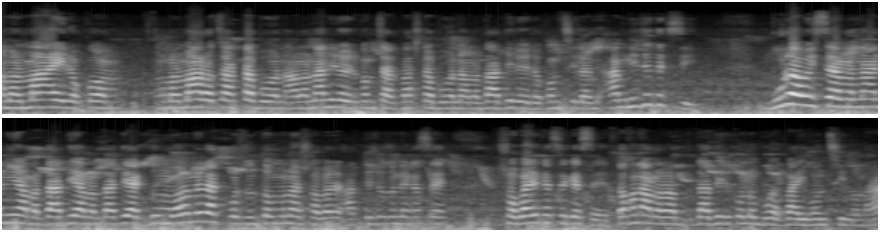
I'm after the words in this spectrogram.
আমার মা এরকম, আমার মারও চারটা বোন, আমার নানিরও এরকম চার পাঁচটা বোন, আমার দাদিরও এরকম ছিল, আমি আমি নিজে দেখছি, বুড়া হয়েছে আমার নানি, আমার দাদি আমার দাদি একদম মরণের আগ পর্যন্ত মনে হয় সবার আত্মীয় স্বজনের কাছে সবার কাছে গেছে, তখন আমার দাদির কোনো ভাই বোন ছিল না।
